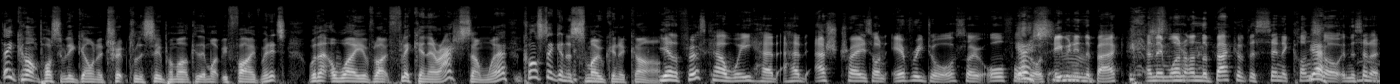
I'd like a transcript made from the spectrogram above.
they can't possibly go on a trip to the supermarket that might be five minutes without a way of like flicking their ash somewhere. Of course they're going to smoke in a car. Yeah, the first car we had had ashtrays on every door, so all four Yes. doors, even in mm. the back, and then one on the back of the center console in the center,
